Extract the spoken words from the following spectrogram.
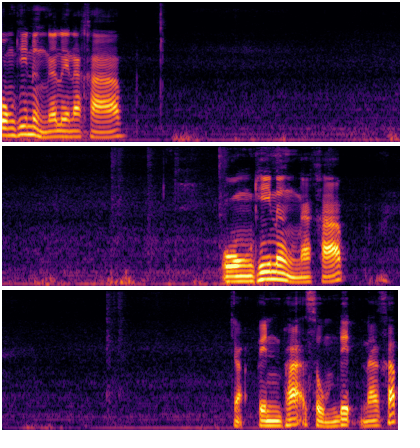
องค์ที่หนึ่งได้เลยนะครับ องค์ที่หนึ่งนะครับ จะเป็นพระสมเด็จนะครับ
